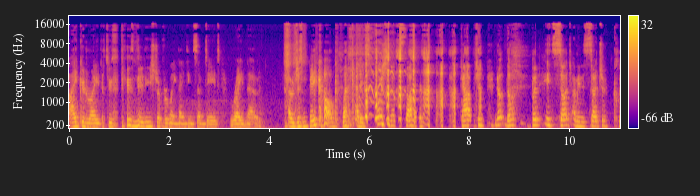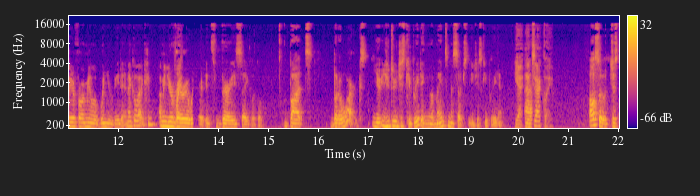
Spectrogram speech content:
I could write a 2000 AD strip from like 1978 right now. I would just make up like an explosion of stars, caption. No, the, but it's such. I mean, it's such a clear formula when you read it in a collection. I mean, you're Right. very aware it's very cyclical, but but it works. You you do just keep reading. The momentum is such that you just keep reading. Yeah, Uh, exactly. Also, just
